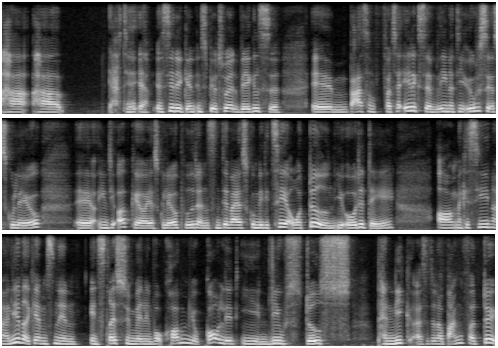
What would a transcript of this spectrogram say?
har, har ja, det, ja, jeg siger det igen, en spirituel vækkelse. Øhm, bare som for at tage et eksempel, en af de øvelser, jeg skulle lave, øh, en af de opgaver, jeg skulle lave på uddannelsen, det var, at jeg skulle meditere over døden i otte dage. Og man kan sige, når jeg lige har været igennem sådan en, en stresssygemelding, hvor kroppen jo går lidt i en livsdøds panik, altså den er bange for at dø,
